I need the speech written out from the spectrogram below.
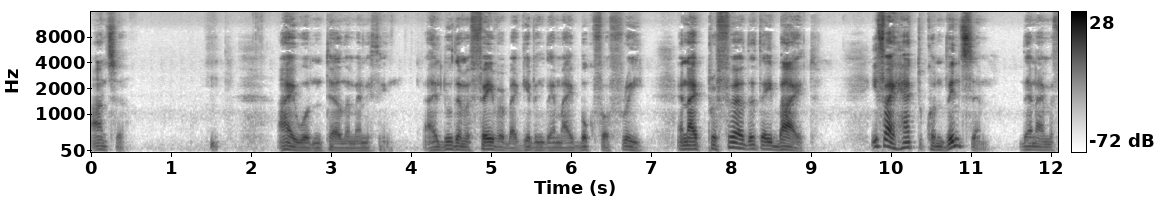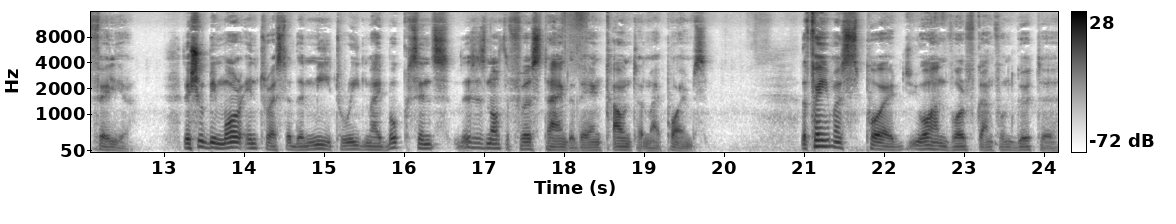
Answer. I wouldn't tell them anything. I'll do them a favor by giving them my book for free, and I'd prefer that they buy it. If I had to convince them, then I'm a failure. They should be more interested than me to read my book, since this is not the first time that they encounter my poems. The famous poet Johann Wolfgang von Goethe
